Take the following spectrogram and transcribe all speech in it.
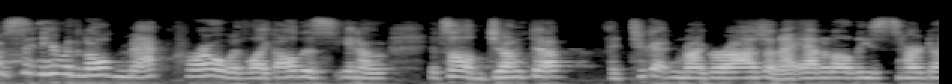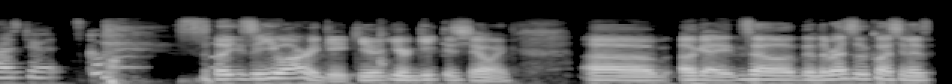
I'm sitting here with an old Mac Pro with like all this, you know, it's all junked up. I took it in my garage and I added all these hard drives to it. It's cool. So, so you are a geek. Your your geek is showing. Um, okay, so then the rest of the question is:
